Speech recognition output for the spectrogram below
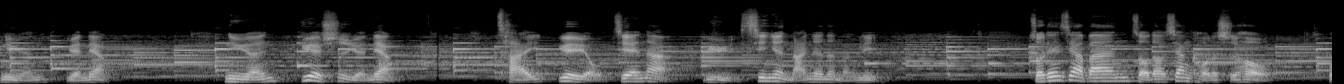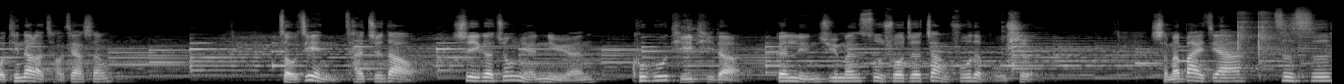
女人原谅；女人越是原谅，才越有接纳与信任男人的能力。昨天下班走到巷口的时候，我听到了吵架声。走近才知道，是一个中年女人哭哭啼啼的跟邻居们诉说着丈夫的不是，什么败家、自私，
